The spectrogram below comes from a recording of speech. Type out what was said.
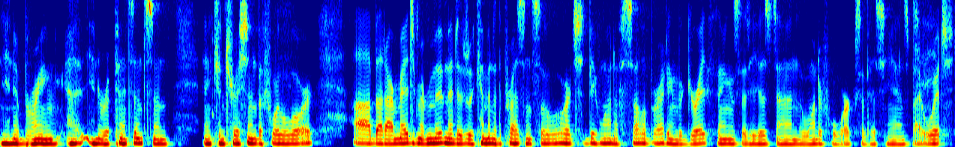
you know, bring, uh, you know, repentance and, and contrition before the Lord. Uh, but our major movement as we come into the presence of the Lord should be one of celebrating the great things that He has done, the wonderful works of His hands by which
